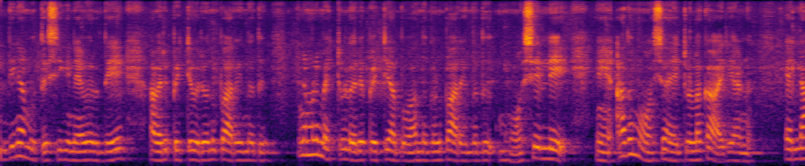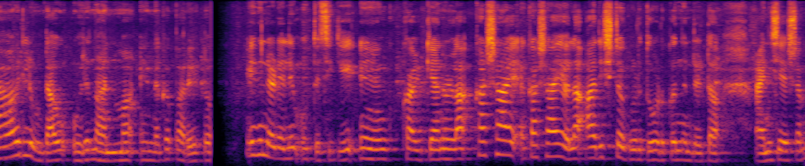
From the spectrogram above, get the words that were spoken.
എന്തിനാ മുത്തശ്ശി ഇങ്ങനെ വെറുതെ അവരെ പറ്റി ഓരോന്ന് പറയുന്നത്? നമ്മൾ മറ്റുള്ളവരെ പറ്റി അപവാദങ്ങൾ പറയുന്നത് മോശമല്ലേ? അത് മോശമായിട്ടുള്ള കാര്യമാണ്. എല്ലാവരിലും ഉണ്ടാവും ഒരു നന്മ എന്നൊക്കെ പറയട്ടോ. ഇതിനിടയിൽ മുത്തശ്ശിക്ക് കഴിക്കാനുള്ള കഷായ കഷായമല്ല അരിഷ്ടമൊക്കെ കൊടുത്ത് കൊടുക്കുന്നുണ്ട് കേട്ടോ. അതിനുശേഷം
